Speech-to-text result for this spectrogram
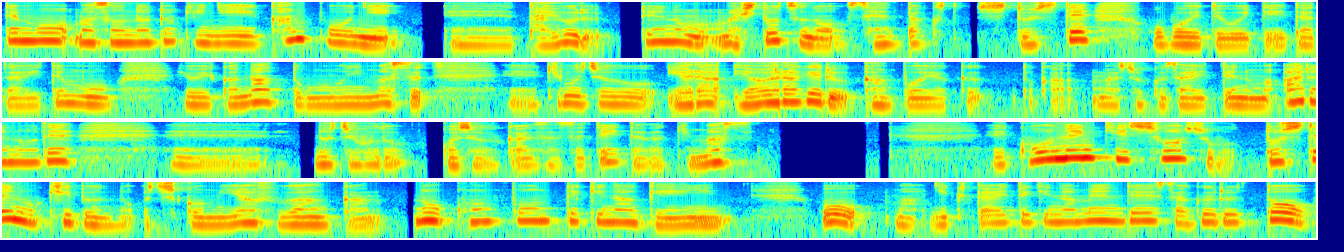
でも、まあ、そんな時に漢方に、えー、頼るっていうのも、まあ、一つの選択肢として覚えておいていただいても良いかなと思います。えー、気持ちをやら和らげる漢方薬とか、まあ、食材っていうのもあるので、えー、後ほどご紹介させていただきます。更年期症状としての気分の落ち込みや不安感の根本的な原因を、まあ、肉体的な面で探ると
